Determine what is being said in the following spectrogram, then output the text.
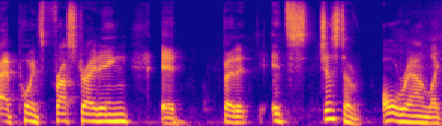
at points frustrating, it, but it it's just a all round like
